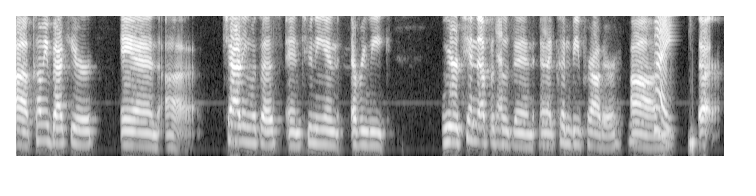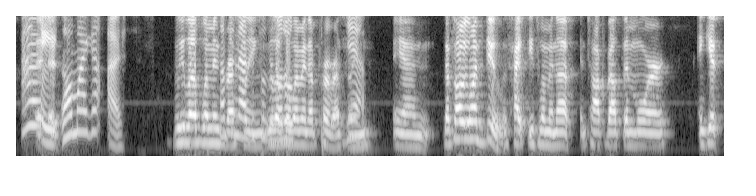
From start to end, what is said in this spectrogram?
uh, coming back here and uh, chatting with us and tuning in every week. We are 10 episodes yes, in, yes. and I couldn't be prouder. Um, Hi. Uh, Hi. Uh, oh my gosh. We love women's Something wrestling. We love little... the women of pro wrestling. Yeah. And that's all we wanted to do was hype these women up and talk about them more and get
